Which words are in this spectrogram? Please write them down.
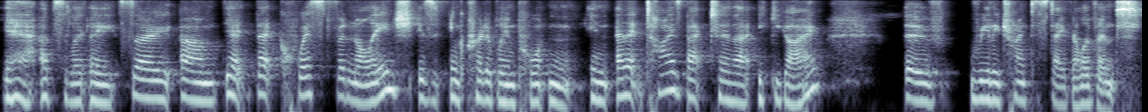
Yeah, absolutely. So, um, yeah, that quest for knowledge is incredibly important, in, and it ties back to that ikigai of really trying to stay relevant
